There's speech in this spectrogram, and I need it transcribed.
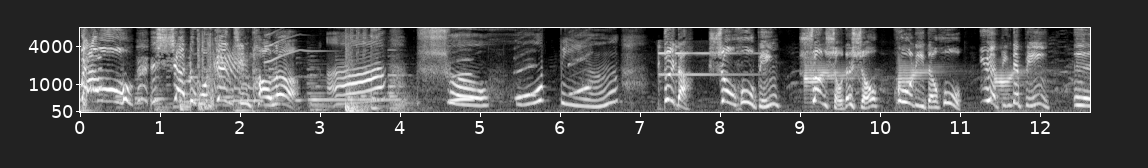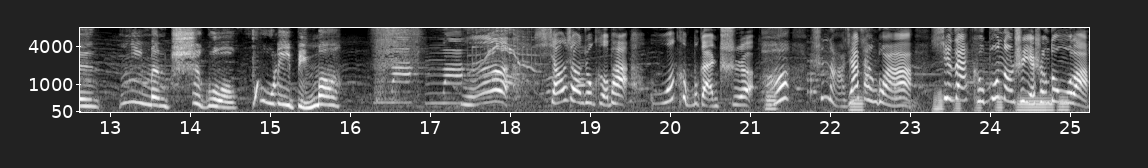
哇哦！吓得我赶紧跑了。啊，守护饼？对的，守护饼，双手的手，狐狸的狐，月饼的饼。嗯，你们吃过狐狸饼吗？嗯，想想就可怕，我可不敢吃。啊，是哪家餐馆啊？现在可不能吃野生动物了。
